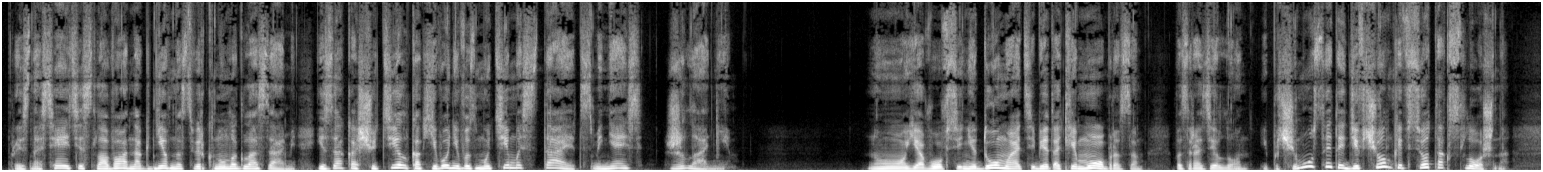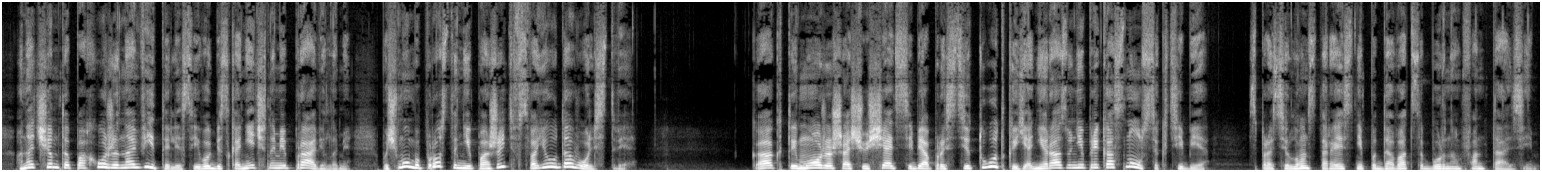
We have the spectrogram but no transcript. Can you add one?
Произнося эти слова, она гневно сверкнула глазами, и Зак ощутил, как его невозмутимость тает, сменяясь желанием. «Но я вовсе не думаю о тебе таким образом», — возразил он. «И почему с этой девчонкой все так сложно? Она чем-то похожа на Витали с его бесконечными правилами. Почему бы просто не пожить в свое удовольствие?» «Как ты можешь ощущать себя проституткой? Я ни разу не прикоснулся к тебе», — спросил он, стараясь не поддаваться бурным фантазиям.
